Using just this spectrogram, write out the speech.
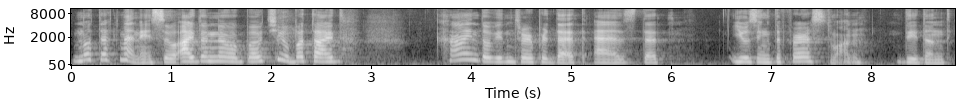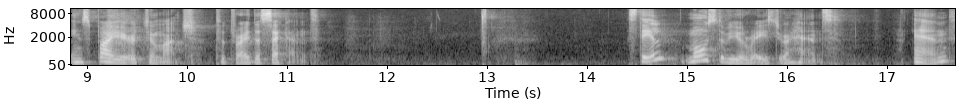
Not that many, so I don't know about you, but I'd kind of interpret that as that using the first one didn't inspire too much to try the second. Still, most of you raised your hands, and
